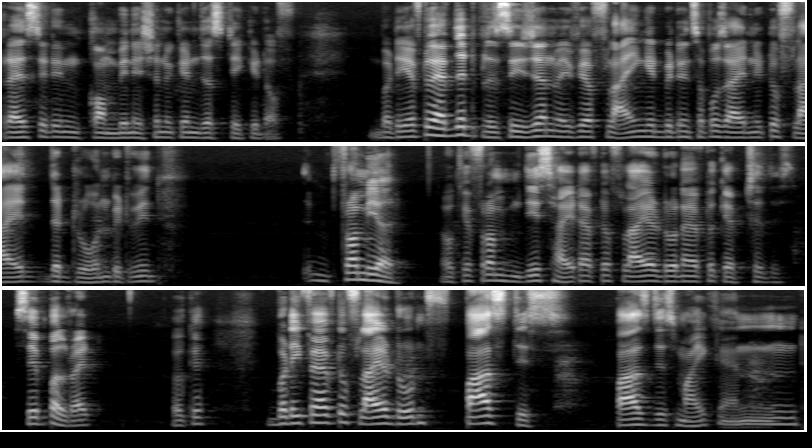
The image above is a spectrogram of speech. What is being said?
press it in combination. You can just take it off but you have to have that precision if you're flying it between suppose i need to fly the drone between from here okay? From this height i have to fly a drone i have to capture this. Simple right? Okay? But if i have to fly a drone past this past this mic and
